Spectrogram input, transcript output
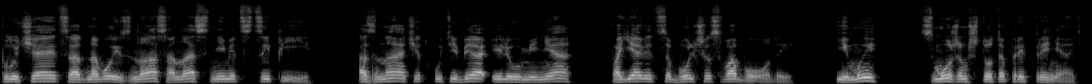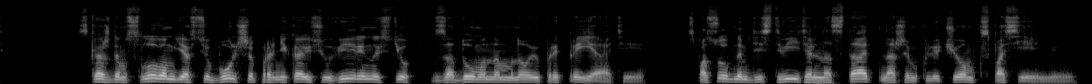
Получается, одного из нас она снимет с цепи, а значит, у тебя или у меня появится больше свободы, и мы сможем что-то предпринять. С каждым словом я все больше проникаюсь уверенностью в задуманном мною предприятии, способным действительно стать нашим ключом к спасению.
